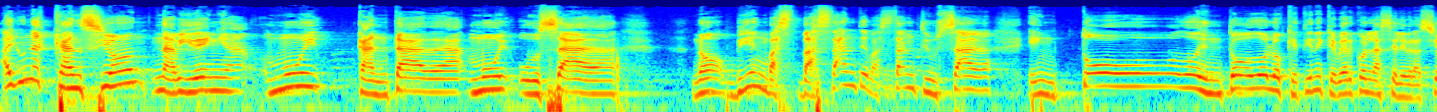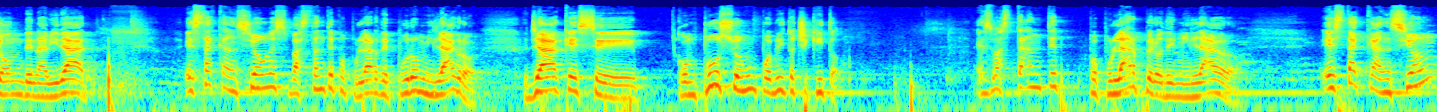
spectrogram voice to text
Hay una canción navideña muy cantada, muy usada, ¿no? Bien, bastante, bastante usada en todo, en todo lo que tiene que ver con la celebración de Navidad. Esta canción es bastante popular de puro milagro, ya que se compuso en un pueblito chiquito. Es bastante popular, pero de milagro. Esta canción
